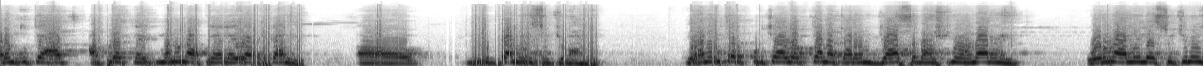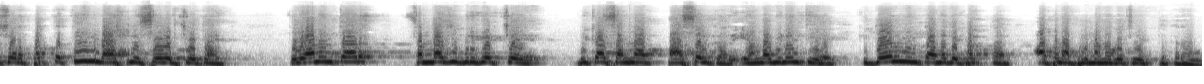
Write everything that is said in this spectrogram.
परंतु ते आज आपल्यात नाहीत म्हणून आपल्याला या ठिकाणी अं, मुद्दामी सूचना आहे. यानंतर पुढच्या वक्त्यांना कारण जास्त भाषण होणार नाहीत वरून आलेल्या सूचनेनुसार फक्त तीन भाषणे शेवटची होत आहेत. तर यानंतर संभाजी ब्रिगेडचे विकास अण्णा पासलकर यांना विनंती आहे की दोन मिनिटांमध्ये फक्त आपण आपलं मनोगत व्यक्त करावं.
